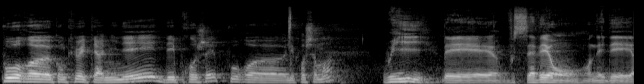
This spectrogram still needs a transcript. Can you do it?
Pour euh, conclure et terminer, des projets pour euh, les prochains mois? Oui, mais vous savez, on, est, des,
